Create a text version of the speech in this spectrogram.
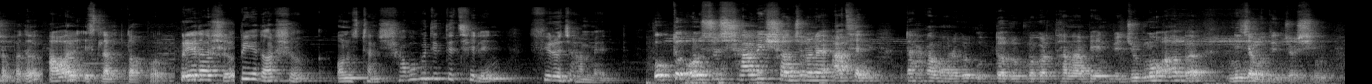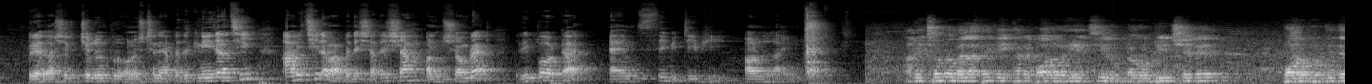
সম্পাদক আওয়াল ইসলাম তপন। প্রিয় দর্শক প্রিয় দর্শক অনুষ্ঠান সভাপতিত্বে ছিলেন ফিরোজ আহমেদ। উক্ত অনুষ্ঠান সার্বিক সঞ্চালনায় আছেন ঢাকা মহানগর উত্তর রূপনগর থানা বিএনপি যুগ্ম আহ্বায়ক নিজামুদ্দিন জসিম। প্রিয় দর্শক চলুন পুরো অনুষ্ঠানে আপনাদেরকে নিয়ে যাচ্ছি। আমি ছিলাম আপনাদের সাথে Shah Alam Samrat reporter M CB TV online. আমি ছোটবেলা থেকে এখানে বড় হয়েছি রূপনগর টিন শেডে। পরবর্তীতে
